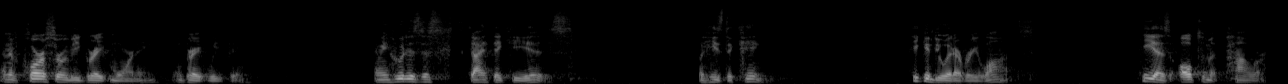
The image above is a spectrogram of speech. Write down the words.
And of course, there would be great mourning and great weeping. I mean, who does this guy think he is? Well, he's the king. He can do whatever he wants. He has ultimate power.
